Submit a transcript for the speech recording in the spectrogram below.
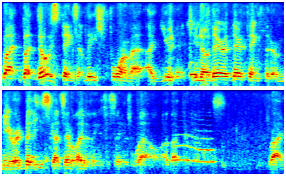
But but those things at least form a, a unit. You know, they're, they're things that are mirrored, but he's got several other things to say as well about their purpose. Right.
